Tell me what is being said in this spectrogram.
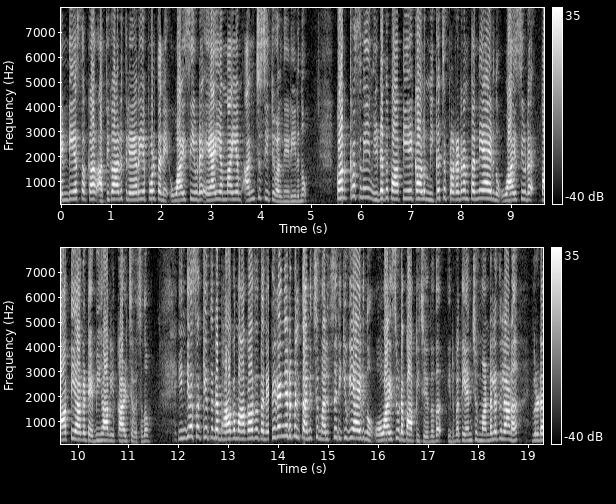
എൻ ഡി എ സർക്കാർ അധികാരത്തിലേറിയപ്പോൾ തന്നെ ഒ ഐ സിയുടെ A I M I M അഞ്ച് സീറ്റുകൾ നേടിയിരുന്നു. കോൺഗ്രസിനെയും ഇടത് പാർട്ടിയേക്കാളും മികച്ച പ്രകടനം തന്നെയായിരുന്നു ഒ ഐ സിയുടെ പാർട്ടിയാകട്ടെ ബീഹാറിൽ കാഴ്ചവെച്ചതും. ഇന്ത്യ സഖ്യത്തിന്റെ ഭാഗമാകാതെ തന്നെ തിരഞ്ഞെടുപ്പിൽ തനിച്ച് മത്സരിക്കുകയായിരുന്നു ഒവൈസിയുടെ പാർട്ടി ചെയ്തത്. ഇരുപത്തിയഞ്ച് മണ്ഡലത്തിലാണ് ഇവരുടെ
